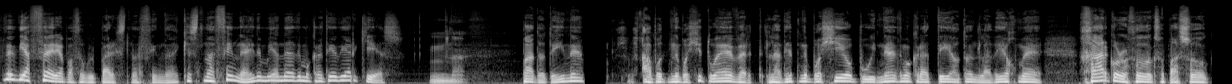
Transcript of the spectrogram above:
δεν διαφέρει από αυτό που υπάρχει στην Αθήνα. Και στην Αθήνα είναι μια νέα δημοκρατία διαρκείας. Ναι. Πάντοτε είναι από την εποχή του Εύερτ, δηλαδή από την εποχή όπου η Νέα Δημοκρατία, όταν δηλαδή έχουμε χάρκο Ορθόδοξο Πασόκ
